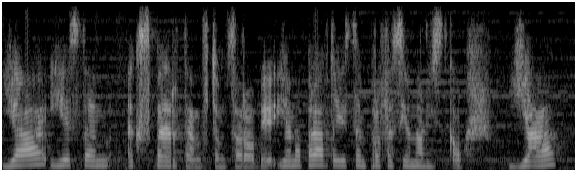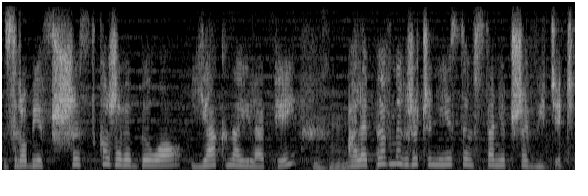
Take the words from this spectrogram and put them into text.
Ja jestem ekspertem w tym, co robię. Ja naprawdę jestem profesjonalistką. Ja zrobię wszystko, żeby było jak najlepiej, Mhm. ale pewnych rzeczy nie jestem w stanie przewidzieć.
